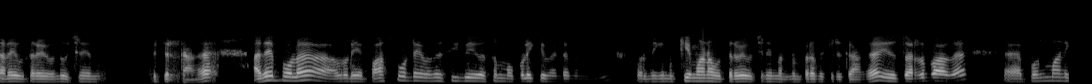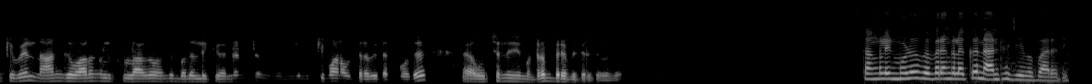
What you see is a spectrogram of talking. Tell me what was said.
தடை உத்தரவை வந்து உச்சநீதிமன்றம் வச்சிருக்காங்க அதே போல அவருடைய பாஸ்போர்ட்டை வந்து சிபிஐ வசம் ஒப்படைக்க வேண்டும் என்றும் ஒரு மிக முக்கியமான உத்தரவை உச்சநீதிமன்றம் பிறப்பிச்சிருக்காங்க இது தொடர்பாக பொன்மாணிக்கவேல் நான்கு வாரங்களுக்குள்ளாக வந்து பதிலளிக்க வேண்டும் என்ற ஒரு மிக முக்கியமான உத்தரவை தற்போது உச்சநீதிமன்றம் பிறப்பித்திருக்கிறது. தங்களின் முழு விவரங்களுக்கு நன்றி ஜீவபாரதி.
